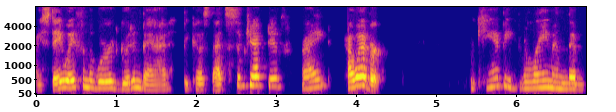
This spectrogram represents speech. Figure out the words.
I stay away from the word good and bad because that's subjective, right? However, we can't be blaming the,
